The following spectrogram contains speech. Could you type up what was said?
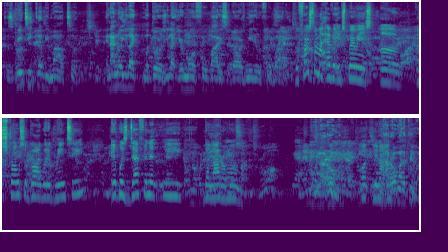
Because green tea could be mild too. And I know you like Maduros. You like your more full body cigars, medium to full body. The first time I ever experienced uh, a strong cigar with a green tea, it was definitely the La Ramona. Or La Roma. Or, you know, La Aroma de Cuba.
